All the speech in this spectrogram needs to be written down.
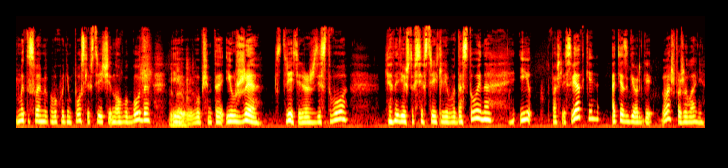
мы-то с вами выходим после встречи нового года. Да. и в общем-то и уже встретили рождество. Я надеюсь что все встретили его достойно. И пошли святки. Отец Георгий, ваше пожелание.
